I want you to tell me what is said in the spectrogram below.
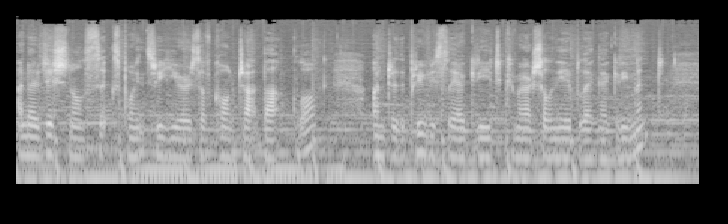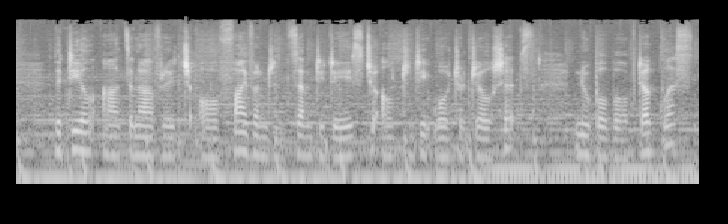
an additional 6.3 years of contract backlog under the previously agreed commercial enabling agreement the deal adds an average of 570 days to ultra-deepwater drill ships Noble Bob Douglas,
